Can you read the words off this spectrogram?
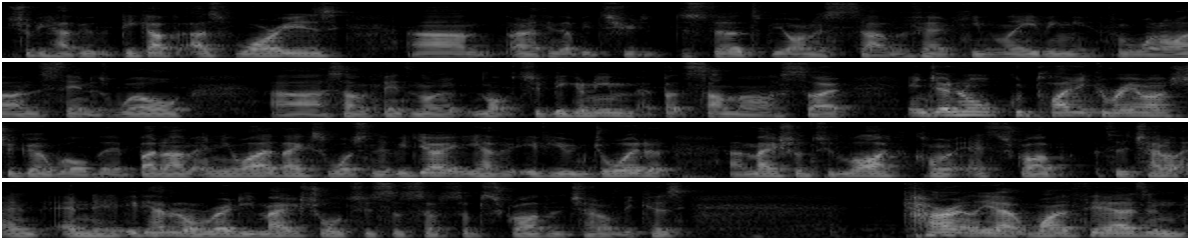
should be happy with the pickup. As Warriors, um, I don't think they'll be too disturbed, to be honest, uh, with him leaving, from what I understand as well. Uh, some fans are not, not too big on him, but some are. So, in general, good play Nikorima should go well there. But um, anyway, thanks for watching the video. You have, If you enjoyed it, uh, make sure to like, comment, and subscribe to the channel. And, and if you haven't already, make sure to su subscribe to the channel because currently at 1,000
